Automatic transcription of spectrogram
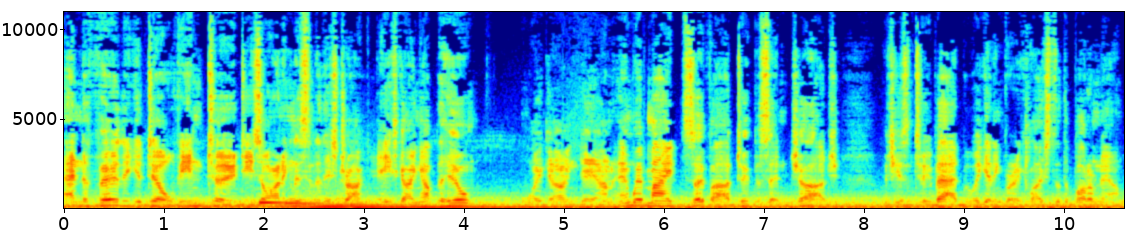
And the further you delve into designing, listen to this truck, he's going up the hill, we're going down, and we've made so far 2% charge, which isn't too bad, but we're getting very close to the bottom now.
